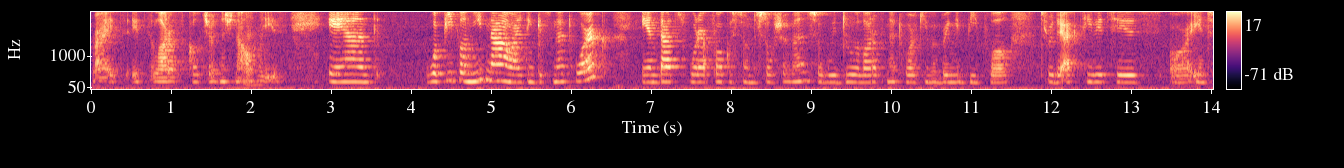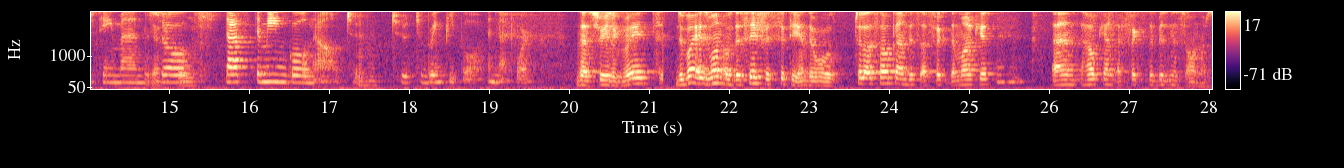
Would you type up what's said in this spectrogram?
right it's a lot of cultured nationalities and what people need now I think is network and that's what I focus on social events. So we do a lot of networking. We're bringing people through the activities or entertainment. Yeah, so that's the main goal now to, Mhm. to to bring people and network. That's really great. Dubai is one of the safest city in the world. Tell us how can this affect the market Mhm. and how can affect the business owners?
